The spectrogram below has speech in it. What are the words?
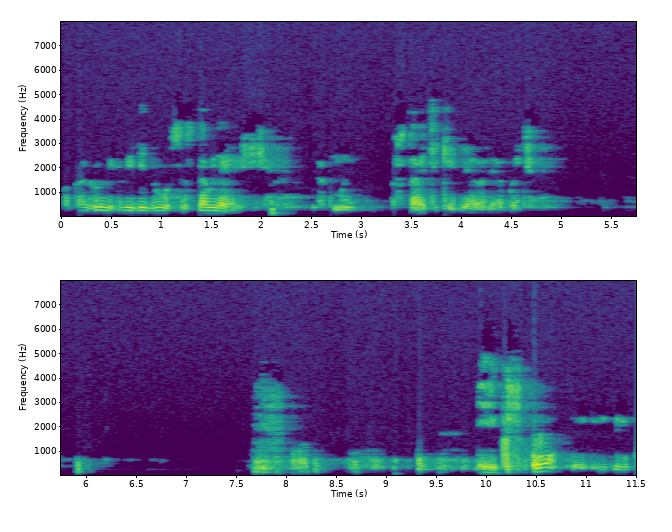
покажу их в виде двух составляющих, как мы в статике делали обычно. XO и YO.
